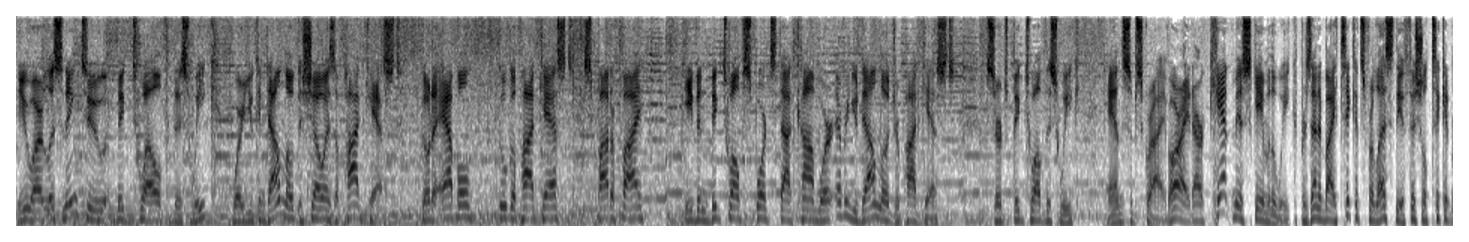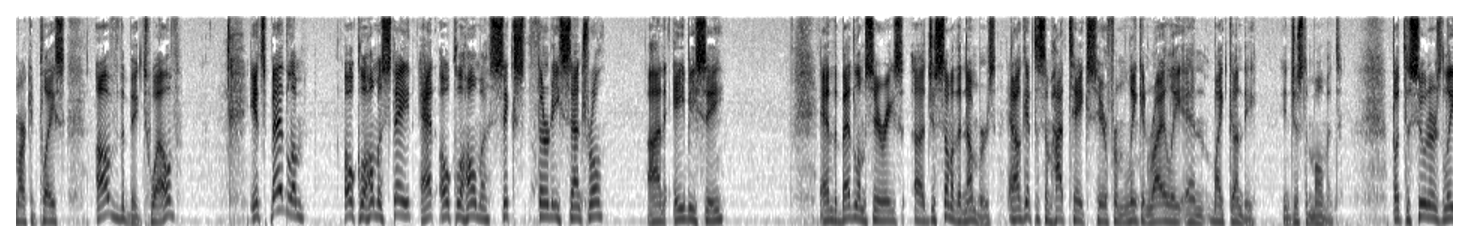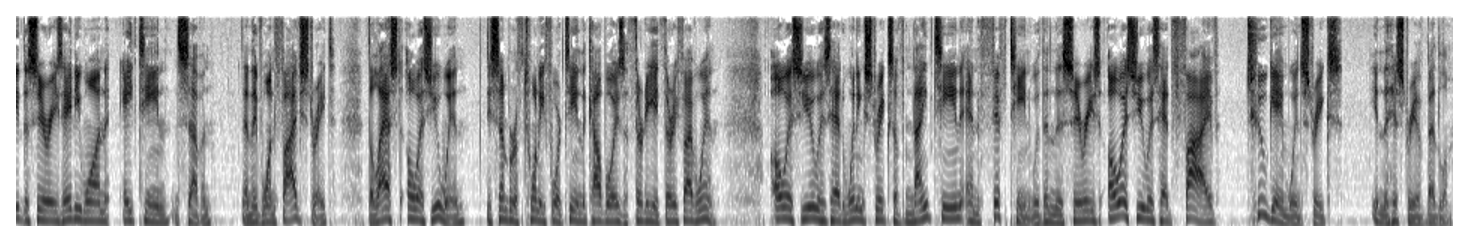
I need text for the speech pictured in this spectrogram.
You are listening to Big 12 this week, where you can download the show as a podcast. Go to Apple, Google Podcast, Spotify, even Big12Sports.com, wherever you download your podcasts. Search Big 12 this week and subscribe. All right, our can't miss game of the week, presented by Tickets for Less, the official ticket marketplace of the Big 12. It's Bedlam, Oklahoma State at Oklahoma, 6:30 Central on ABC and the Bedlam series, uh, just some of the numbers. And I'll get to some hot takes here from Lincoln Riley and Mike Gundy in just a moment. But the Sooners lead the series 81 18 7, and they've won five straight. The last OSU win, December of 2014, the Cowboys a 38 35 win. OSU has had winning streaks of 19 and 15 within this series. OSU has had five two game win streaks in the history of Bedlam.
